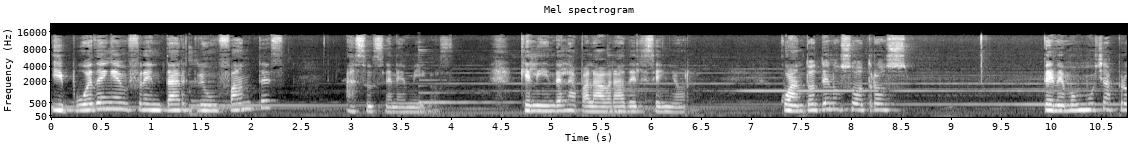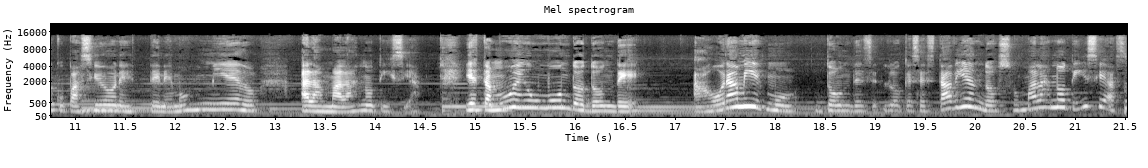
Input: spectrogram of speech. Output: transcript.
y pueden enfrentar triunfantes a sus enemigos. Qué linda es la palabra del Señor. ¿Cuántos de nosotros tenemos muchas preocupaciones, tenemos miedo a las malas noticias? Y estamos en un mundo donde ahora mismo, donde lo que se está viendo son malas noticias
